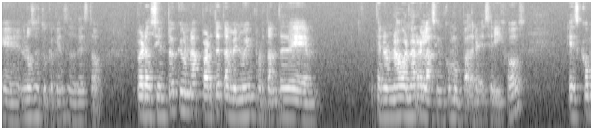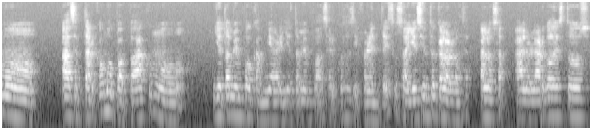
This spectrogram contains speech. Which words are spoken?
eh, no sé tú qué piensas de esto, pero siento que una parte también muy importante de tener una buena relación como padres e hijos es como aceptar como papá, como yo también puedo cambiar, yo también puedo hacer cosas diferentes, o sea, yo siento que a lo, a, los, a lo largo de estos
